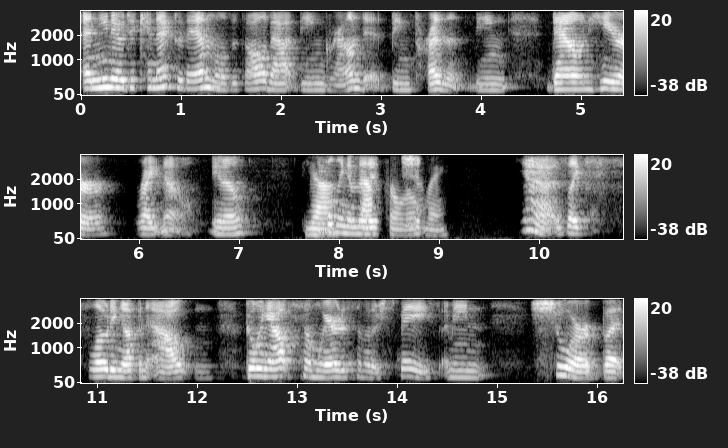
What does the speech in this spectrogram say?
And you know, to connect with animals, it's all about being grounded, being present, being down here right now, you know? Yeah, think of meditation, absolutely. Yeah, it's like floating up and out and going out somewhere to some other space. I mean, sure, but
